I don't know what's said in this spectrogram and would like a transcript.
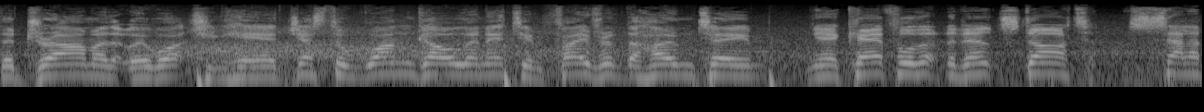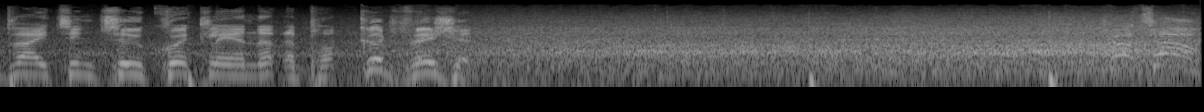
the drama that we're watching here. Just a one goal in it in favour of the home team. Yeah, careful that they don't start celebrating too quickly and that the... Good vision. Shot on!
